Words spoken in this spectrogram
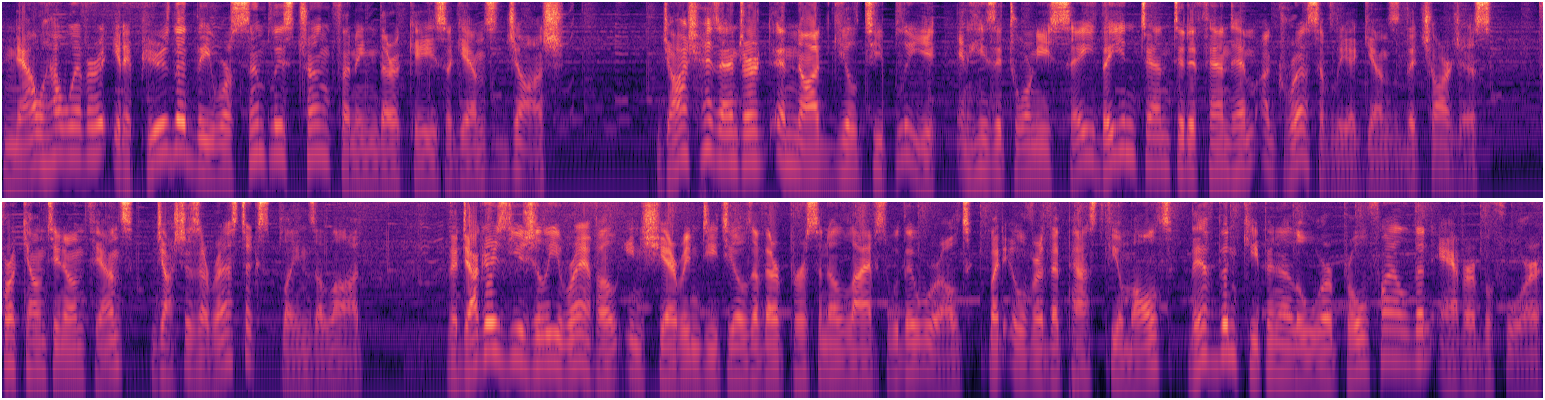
Now, however, it appears that they were simply strengthening their case against Josh. Josh has entered a not guilty plea, and his attorneys say they intend to defend him aggressively against the charges. For counting on fans, Josh's arrest explains a lot. The Duggars usually revel in sharing details of their personal lives with the world, but over the past few months, they've been keeping a lower profile than ever before.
